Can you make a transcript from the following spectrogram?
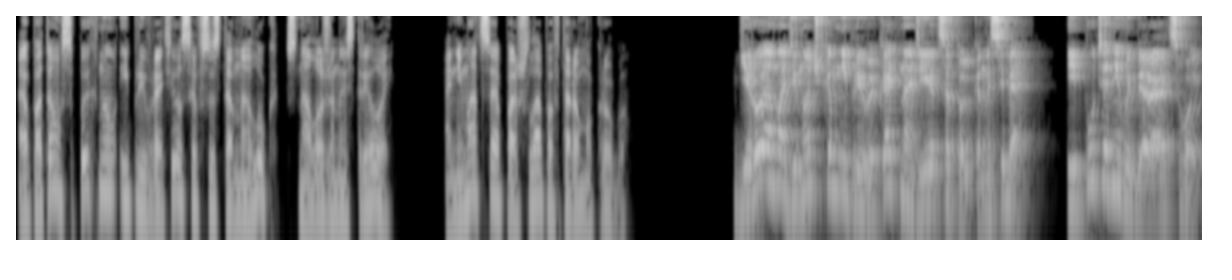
а потом вспыхнул и превратился в составной лук с наложенной стрелой. Анимация пошла по второму кругу. Героям-одиночкам не привыкать надеяться только на себя, и путь они выбирают свой.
